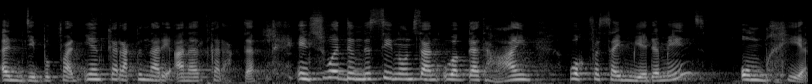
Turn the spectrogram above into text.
in die boek van een karakter na die ander karakter. En sodoende sien ons dan ook dat hy ook vir sy medemens omgee.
